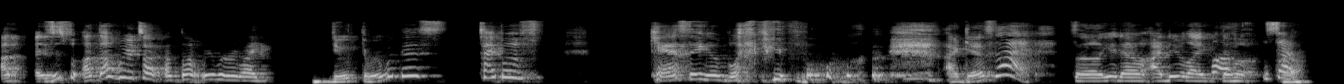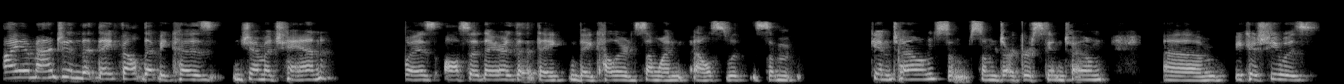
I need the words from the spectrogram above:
I, is this? I thought we were talking. I thought we were like, do through with this type of casting of black people? I guess not. So, you know, I do like well, the whole, So uh, I imagine that they felt that because Gemma Chan was also there that they they colored someone else with some skin tone, some some darker skin tone. Um, because she was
